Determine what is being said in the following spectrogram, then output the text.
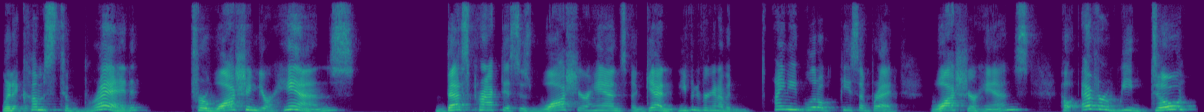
when it comes to bread, for washing your hands, best practice is wash your hands again, even if you're going to have a tiny little piece of bread wash your hands. However, we don't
